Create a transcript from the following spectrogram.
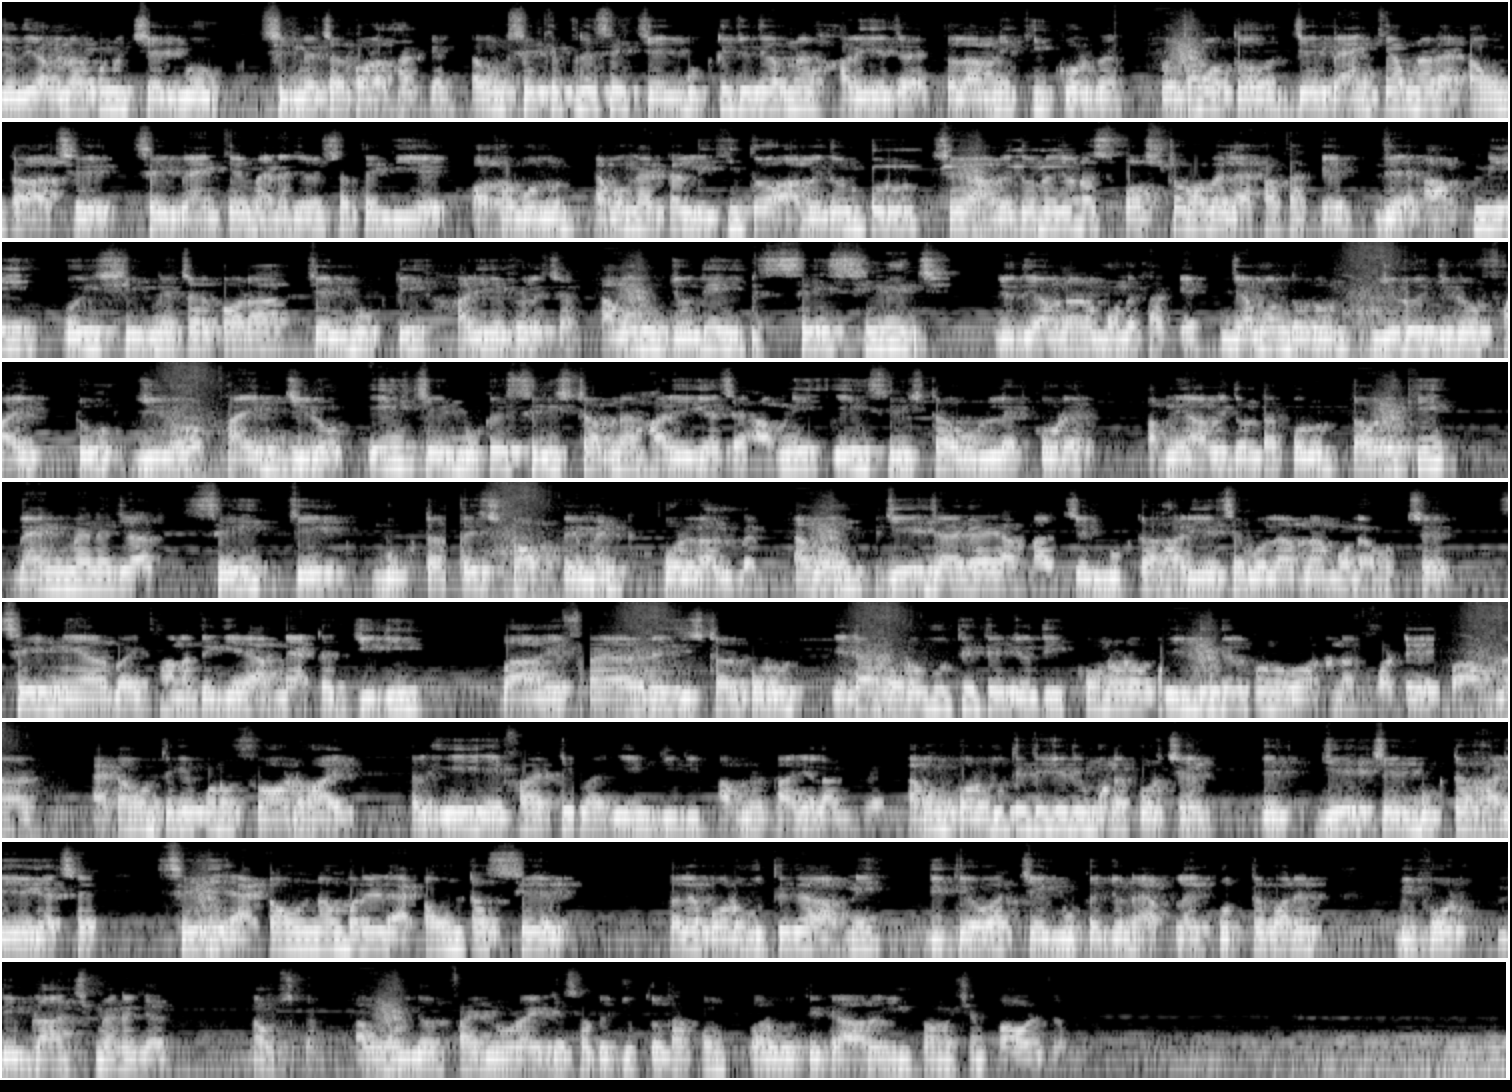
যদি আপনার কোনো চেকবুক সিগনেচার করা থাকে এবং সেক্ষেত্রে সেই চেকবুকটি যদি আপনার হারিয়ে যায়, তাহলে আপনি কি করবেন? প্রথমত, যে ব্যাংকে আপনার অ্যাকাউন্টটা আছে, সেই ব্যাংকের ম্যানেজারের সাথে গিয়ে কথা বলুন এবং একটা লিখিত আবেদন করুন। সেই আবেদনে যেন স্পষ্টভাবে লেখা থাকে যে আপনি ওই সিগনেচার করা চেকবুকটি হারিয়ে ফেলেছেন এবং যদি সেই সিরিজ যদি আপনার মনে থাকে, যেমন ধরুন zero zero five two zero five zero, এই চেকবুকের সিরিজটা আপনার হারিয়ে গেছে, আপনি এই সিরিজটা উল্লেখ করে আপনি আবেদনটা করুন, তাহলে কি ব্যাংক ম্যানেজার সেই চেক বুকটাতে স্টপ পেমেন্ট করে রাখবেন। এবং যে জায়গায় আপনার চেক বুকটা হারিয়েছে বলে আপনার মনে হচ্ছে, সেই নিয়ার বাই থানাতে গিয়ে আপনি একটা জিডি বা এফআইআর রেজিস্টার করুন। এটা পরবর্তীতে যদি কোনো রকম ইলিগেল কোনো ঘটনা ঘটে বা আপনার অ্যাকাউন্ট থেকে কোনো ফ্রড হয় তাহলে এই এফআইআরটি বা এই জিডি আপনার কাজে লাগবে। এবং পরবর্তীতে যদি মনে করছেন যে যে চেকবুকটা হারিয়ে গেছে, সেই অ্যাকাউন্ট নাম্বারের অ্যাকাউন্টটা সেভ তাহলে পরবর্তীতে আপনি দ্বিতীয়বার চেকবুকের জন্য অ্যাপ্লাই করতে পারেন বিফোর দি ব্রাঞ্চ ম্যানেজার নমস্কার। এবং উইদাউট ফাইল নো রাইটের সাথে যুক্ত থাকুন। পরবর্তীতে আরও ইনফরমেশন পাওয়ার জন্য।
